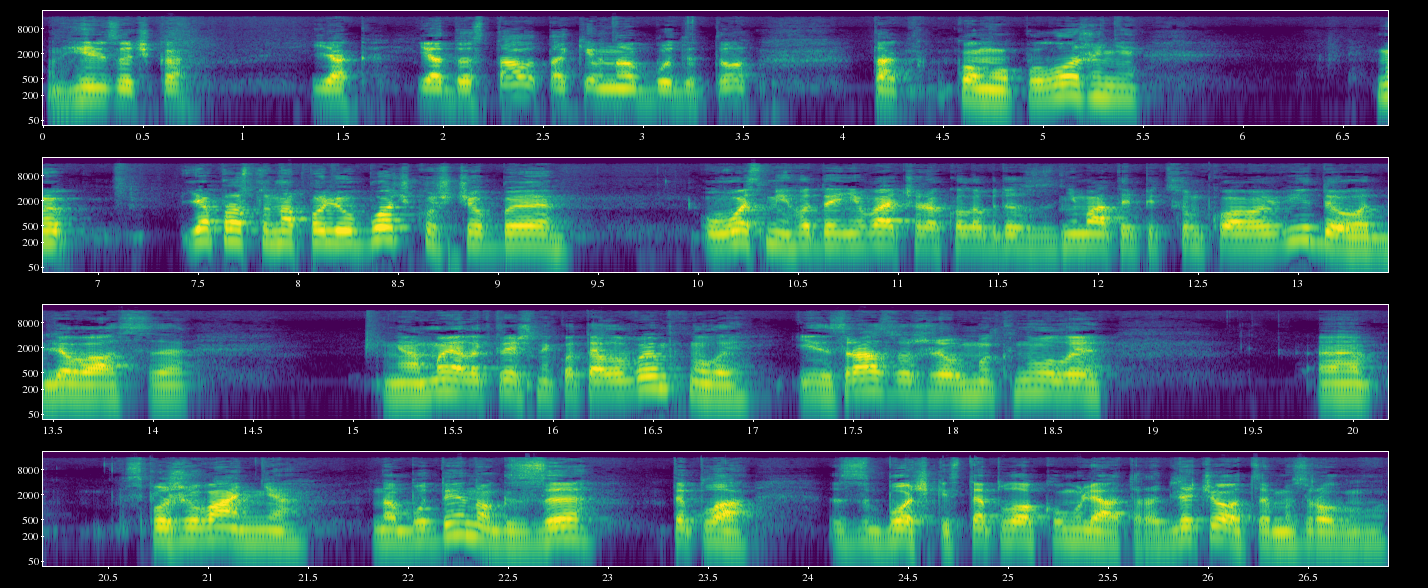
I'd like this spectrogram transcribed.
Вон гільзочка, як я достав, так і вона буде. То так, в такому положенні. Ми... Я просто напалю бочку, щоб у 8 годині вечора, коли буду знімати підсумкове відео для вас, е, ми електричний котел вимкнули і зразу ж вмикнули е, споживання на будинок з тепла, з бочки, з теплоакумулятора. Для чого це ми зробимо?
